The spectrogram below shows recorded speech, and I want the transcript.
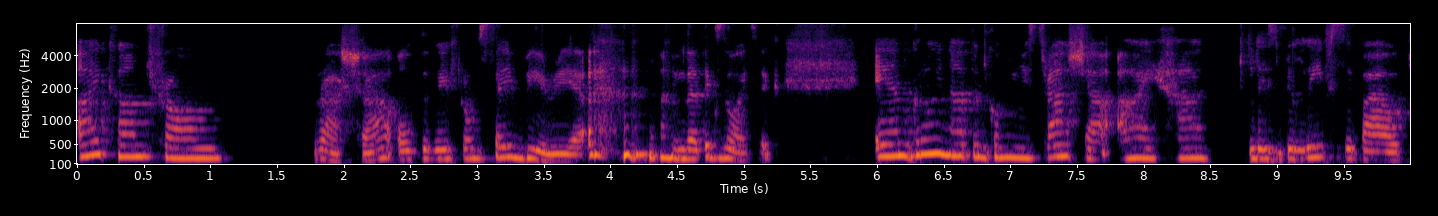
I come from Russia, all the way from Siberia. I'm that exotic. And growing up in communist Russia, I had these beliefs about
